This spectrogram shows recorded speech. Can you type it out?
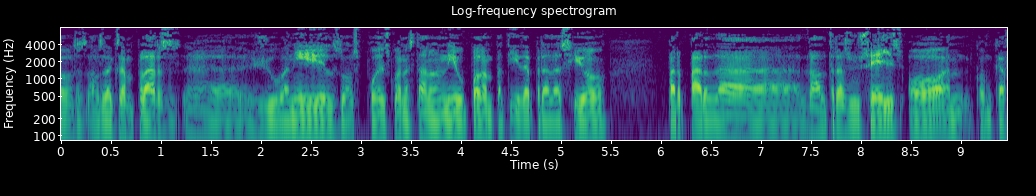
els, els exemplars eh, juvenils o els polls, quan estan al niu, poden patir depredació per part d'altres ocells o, en, com que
